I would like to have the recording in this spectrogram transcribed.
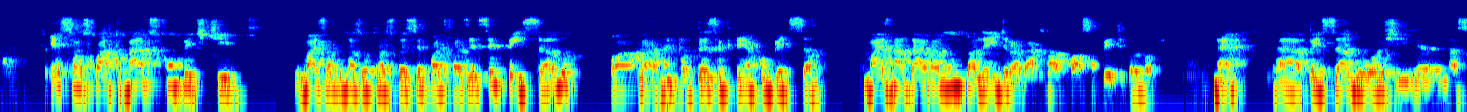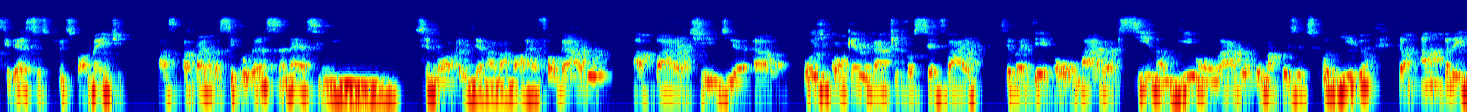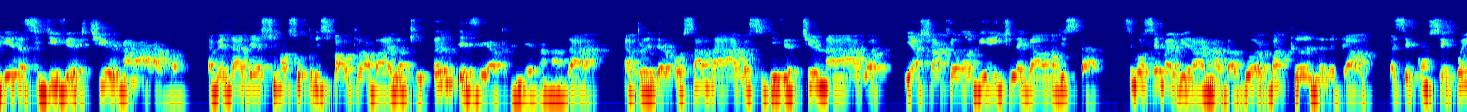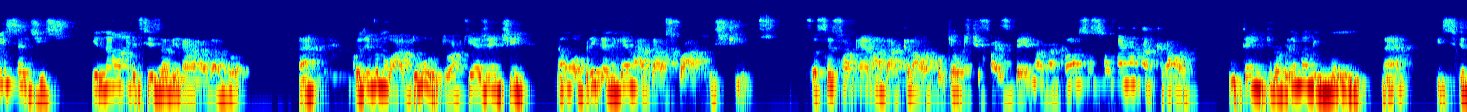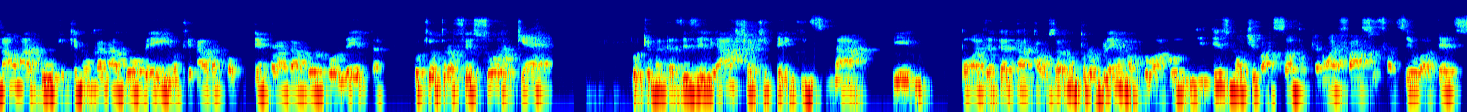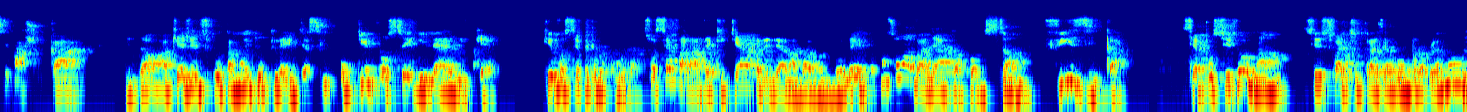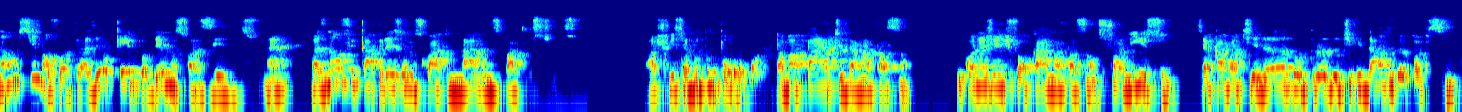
Esses são os quatro nados competitivos. E mais algumas outras coisas você pode fazer, sempre pensando, claro, na importância que tem a competição. Mas nadar vai muito além de nadar crawl, costa, peito e borboleta. Né? Ah, pensando hoje eh, nas crianças, principalmente, a, a, parte da segurança, né? Assim, se não aprender a nadar, morre afogado. A parte de. A, hoje, em qualquer lugar que você vai, você vai ter ou um mar, uma piscina, um rio, um lago, alguma coisa disponível. Então, aprender a se divertir na água, na verdade, esse é o nosso principal trabalho aqui. Antes de aprender a nadar, é aprender a gostar da água, se divertir na água e achar que é um ambiente legal de estar. Se você vai virar nadador, bacana, legal, vai ser consequência disso. E não precisa virar nadador. Né? Inclusive no adulto, aqui a gente não obriga ninguém a nadar os quatro estilos. Se você só quer nadar crawl porque é o que te faz bem nadar crawl, você só vai nadar crawl. Não tem problema nenhum, né? Ensinar um adulto que nunca nadou bem ou que nada pouco tempo nadar borboleta, porque o professor quer, porque muitas vezes ele acha que tem que ensinar e pode até estar causando um problema para o aluno de desmotivação, porque não é fácil fazer ou até de se machucar. Então, aqui a gente escuta muito o cliente, assim, o que você, Guilherme, quer? O que você procura? Se você falar até que quer aprender a nadar borboleta, nós vamos avaliar a tua condição física, se é possível ou não, se isso vai te trazer algum problema ou não, se não for trazer, ok, podemos fazer isso, né? Mas não ficar preso nos quatro nados, nos quatro estilos. Acho que isso é muito pouco, é uma parte da natação. E quando a gente focar a natação só nisso, você acaba tirando produtividade da tua piscina.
